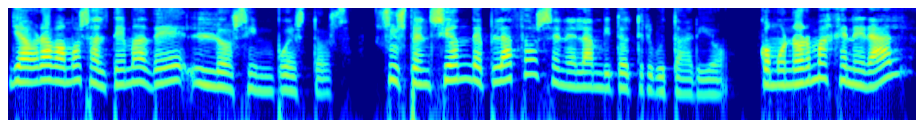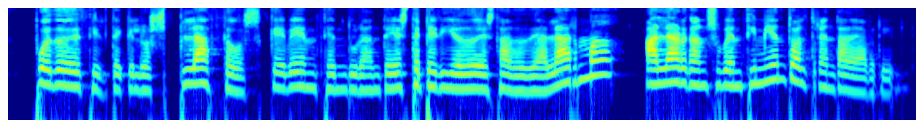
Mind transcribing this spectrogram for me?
Y ahora vamos al tema de los impuestos. Suspensión de plazos en el ámbito tributario. Como norma general, puedo decirte que los plazos que vencen durante este periodo de estado de alarma alargan su vencimiento al 30 de abril.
